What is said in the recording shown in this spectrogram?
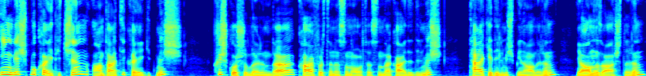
English bu kayıt için Antarktika'ya gitmiş, kış koşullarında kar fırtınasının ortasında kaydedilmiş, terk edilmiş binaların, yalnız ağaçların,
